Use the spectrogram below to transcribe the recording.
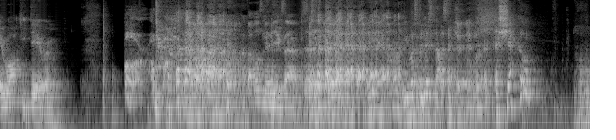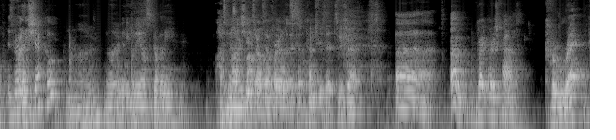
Iraqi dirham. that wasn't in the exams. You must have missed that section. A shekel? Oh, Israeli shekel? no, no. Anybody else got any? I suppose No, actually but Israel's not a very old look at this. country, is it, to be fair? Uh, oh, Great British Pound. Correct.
